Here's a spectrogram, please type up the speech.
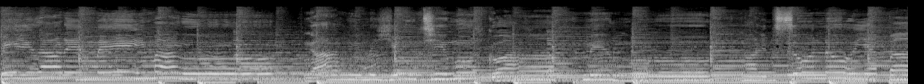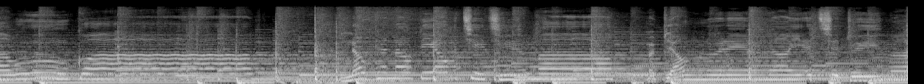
ပေးလာတဲ့မိမကိုငါလည်းမယုံချင်ဘူးကွာမင်းကိုငါလည်းမစိုးလို့ရပါဘူးကွာနောက်ထပ်နောက်တယောက်မချစ်ချင်မှာမပြောင်းလဲတဲ့ငါရဲ့အချစ်တွေမှာ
